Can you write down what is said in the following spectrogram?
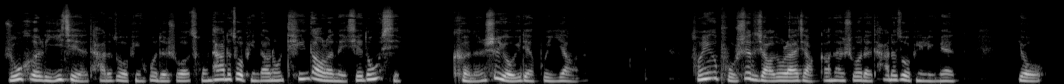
如何理解他的作品，或者说从他的作品当中听到了哪些东西，可能是有一点不一样的。从一个普世的角度来讲，刚才说的他的作品里面有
